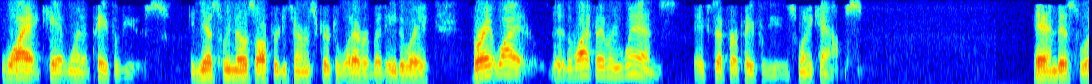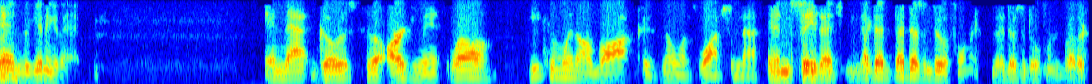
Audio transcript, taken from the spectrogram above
Wyatt can't win at pay-per-views. And yes, we know it's all predetermined script or whatever, but either way, Bray Wyatt, the, the Wyatt family wins except for pay-per-views when it counts. And this was and, the beginning of that. And that goes to the argument. Well, he can win on Raw because no one's watching that. And see that, that that doesn't do it for me. That doesn't do it for me, brother.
